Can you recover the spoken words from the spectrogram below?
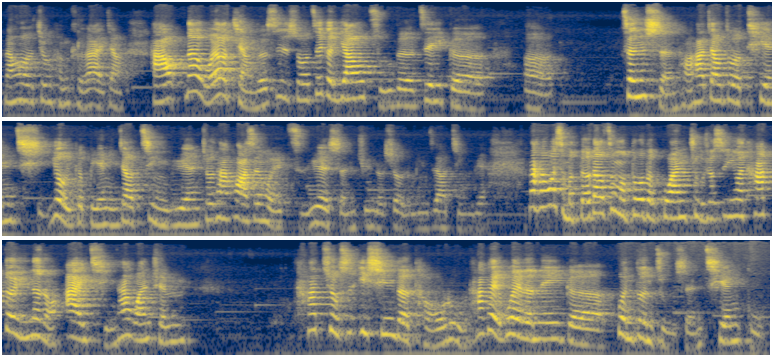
然后就很可爱这样。好，那我要讲的是说这个妖族的这个呃。真神哈，他叫做天启，又有一个别名叫静渊，就是他化身为紫月神君的时候的名字叫静渊。那他为什么得到这么多的关注？就是因为他对于那种爱情，他完全，他就是一心的投入。他可以为了那个混沌主神千古，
